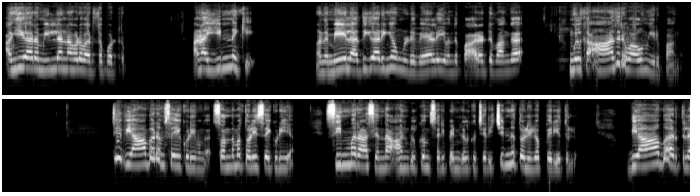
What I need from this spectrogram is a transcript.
அங்கீகாரம் இல்லைன்னா கூட வருத்தப்பட்டிருப்போம். ஆனா இன்னைக்கு அந்த மேல் அதிகாரிங்க உங்களுடைய வேலையை வந்து பாராட்டுவாங்க. உங்களுக்கு ஆதரவாகவும் இருப்பாங்க. சரி வியாபாரம் செய்யக்கூடியவங்க சொந்தமா தொழில் செய்யக்கூடிய சிம்ம ராசி இருந்தா ஆண்களுக்கும் சரி பெண்களுக்கும் சரி சின்ன தொழிலோ பெரிய தொழிலோ. வியாபாரத்துல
